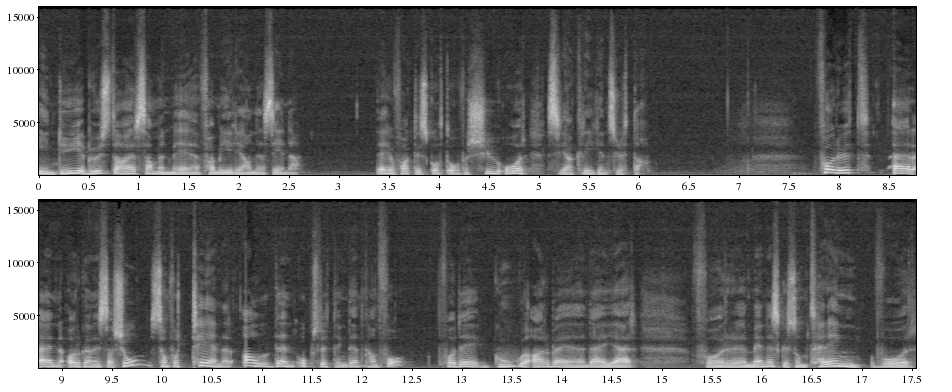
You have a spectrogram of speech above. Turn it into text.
i nye bosteder sammen med familiene sine. Det er jo faktisk gått over sju år siden krigen slutta. Forut er en organisasjon som fortjener all den oppslutning den kan få for det gode arbeidet de gjør for mennesker som trenger vår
